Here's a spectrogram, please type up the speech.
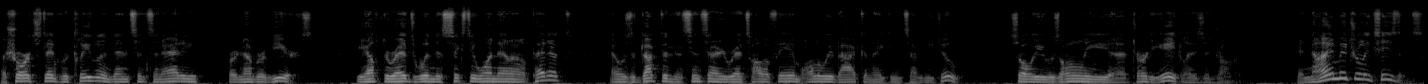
a short stint with Cleveland, then Cincinnati for a number of years. He helped the Reds win the 61 NL pennant and was inducted in Cincinnati Reds Hall of Fame all the way back in 1972. So he was only uh, 38, ladies and gentlemen. In nine major league seasons,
